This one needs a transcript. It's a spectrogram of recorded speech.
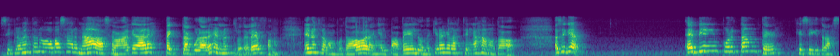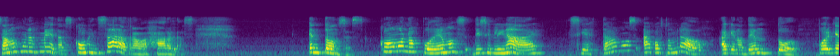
simplemente no va a pasar nada, se van a quedar espectaculares en nuestro teléfono, en nuestra computadora, en el papel, donde quiera que las tengas anotadas. Así que es bien importante que si trazamos unas metas, comenzar a trabajarlas. Entonces, ¿cómo nos podemos disciplinar si estamos acostumbrados a que nos den todo? Porque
